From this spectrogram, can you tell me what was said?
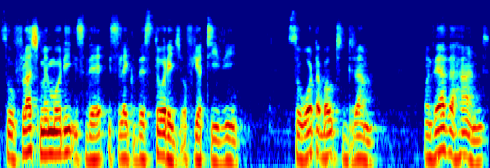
So flash memory is the is like the storage of your TV. So what about DRAM? On the other hand,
